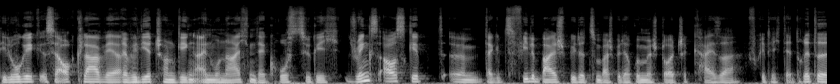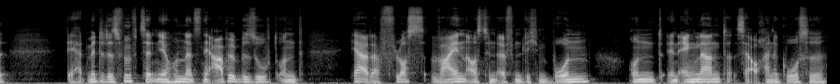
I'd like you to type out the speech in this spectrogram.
Die Logik ist ja auch klar, wer rebelliert schon gegen einen Monarchen, der großzügig Drinks ausgibt. Ähm, da gibt es viele Beispiele, zum Beispiel der römisch-deutsche Kaiser Friedrich III., der hat Mitte des 15. Jahrhunderts Neapel besucht und ja, da floss Wein aus den öffentlichen Brunnen. Und in England ist ja auch eine große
